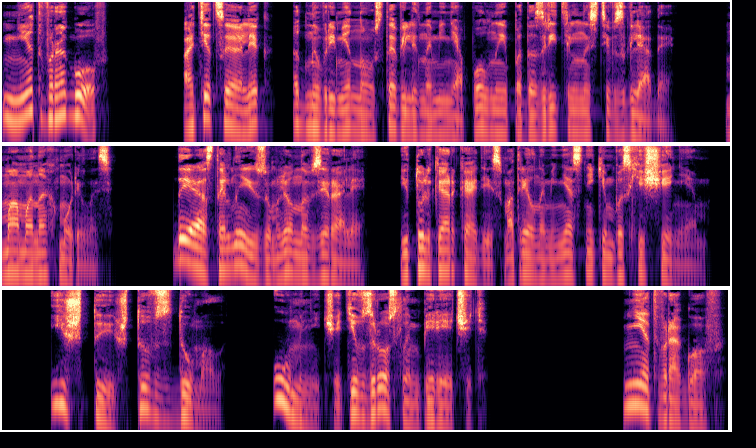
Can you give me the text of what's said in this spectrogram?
нет врагов!» Отец и Олег одновременно уставили на меня полные подозрительности взгляды. Мама нахмурилась. Да и остальные изумленно взирали, и только Аркадий смотрел на меня с неким восхищением. Ишь ты, что вздумал? Умничать и взрослым перечить. Нет врагов.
